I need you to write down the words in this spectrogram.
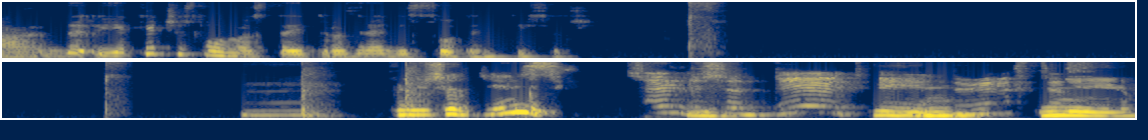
А де, яке число у нас стоїть в розряді сотень тисяч? 59? 79 Сім. и 200. Ні.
